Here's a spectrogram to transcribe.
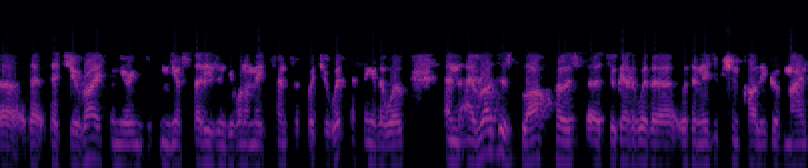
uh, that, that you write when you're in, in, your studies and you want to make sense of what you're witnessing in the world. And I wrote this blog post uh, together with a with an Egyptian colleague of mine,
